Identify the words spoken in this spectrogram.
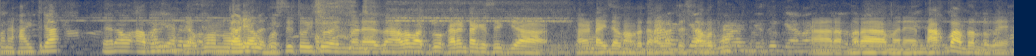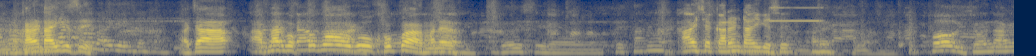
মানে হাইতরা উপস্থিত হইছো মানে আলো মাত্র কারেন্টটা গেছে গিয়া। কারেন্ট আই যাক আমরা দেখাইবার চেষ্টা করব। আর আপনারা মানে থাকবা আমরা লগে। কারেন্ট আই গেছে। আচ্ছা আপনার বক্তব্য খুব কা মানে আইছে কারেন্ট আই গেছে। আমি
